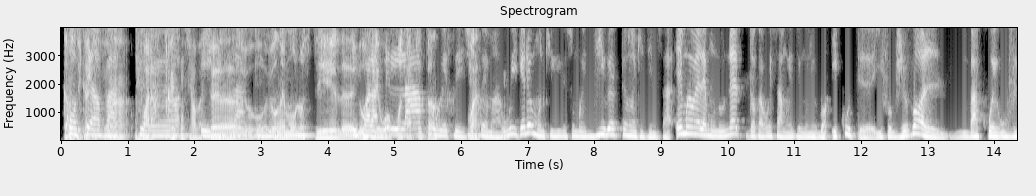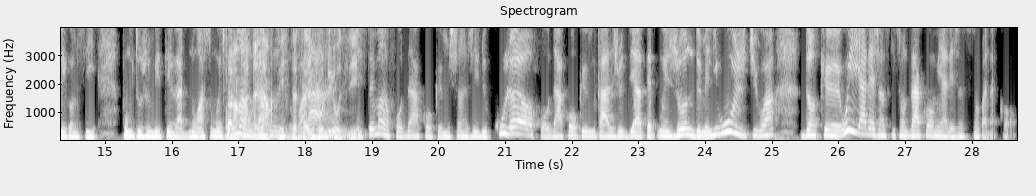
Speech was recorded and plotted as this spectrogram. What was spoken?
comme t'es qualifié, Conservateur. Voilà, très conservateur. Exactement. Ils ont un monostyle. Et Ils ont voilà, c'est là tout temps. pour être, justement. Oui, il y a des gens qui arrivent sur moi directement qui disent ça. Et moi, les mon honnête, donc après ça, moi, dis, mon, bon, écoute, euh, il faut que je vole. Bah, quoi, comme si, pour me toujours mettre rad noir sur moi seulement. un artiste, ça évolue aussi. Justement, faut d'accord que me changer de couleur, faut d'accord que me, je dis à tête moins jaune, demain, rouge, tu vois. Donc, euh, oui, il y a des gens qui sont d'accord, mais il y a des gens qui sont pas d'accord.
